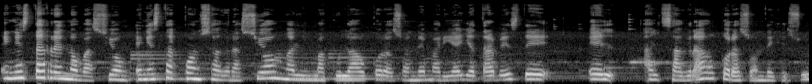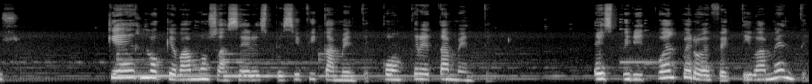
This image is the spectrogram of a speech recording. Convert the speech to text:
En esta renovación, en esta consagración al Inmaculado Corazón de María y a través de él al Sagrado Corazón de Jesús, ¿qué es lo que vamos a hacer específicamente, concretamente? Espiritual, pero efectivamente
